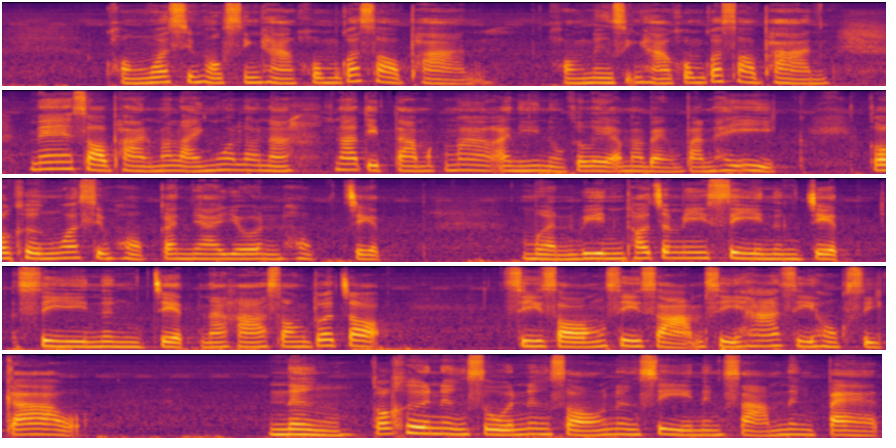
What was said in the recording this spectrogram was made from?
06ของงวด16สิงหาคมก็สอบผ่าน ของ1สิงหาคมก็สอบผ่าน แม่สอบผ่านมาหลายงวดแล้วนะน่าติดตามมากๆ อันนี้หนูก็เลยเอามาแบ่งปันให้อีก ก็คืองวด16กันยายน67เหมือนวินเขาจะมี417 417นะคะ2ตัวเจาะ42 43 45 46 49 1 ก็คือ 10 12 14 13 18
